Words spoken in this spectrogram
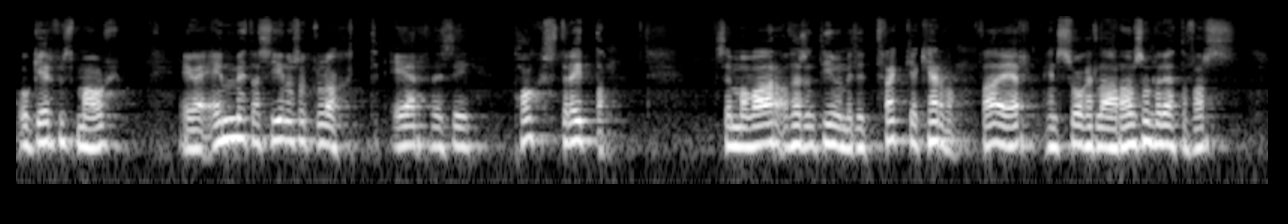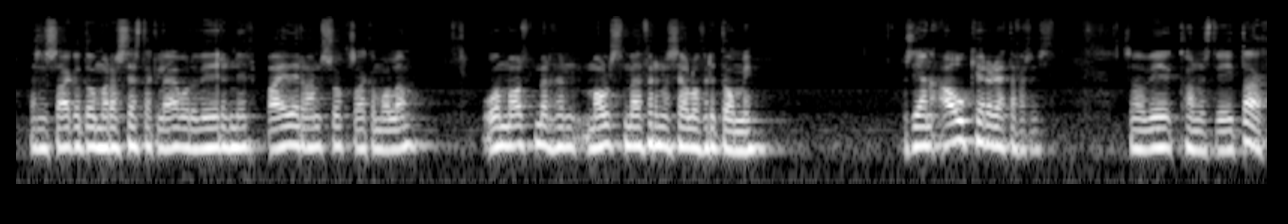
og Gerfins mál eiga einmitt að sína svo glögt er þessi tókstreita sem að var á þessum tíma millir tveggja kerfa. Það er eins svo kallega rannsóknar réttafars þar sem sakadómarar sérstaklega voru viðrinnir bæði rannsókn sakamála og málsmeðferðina sjálfa fyrir dómi og síðan ákjæru réttafarsins sem við kannast við í dag.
